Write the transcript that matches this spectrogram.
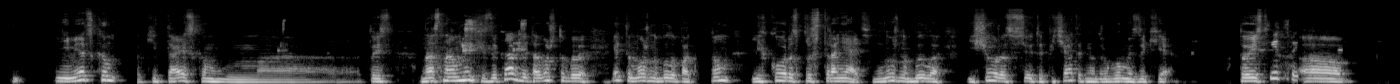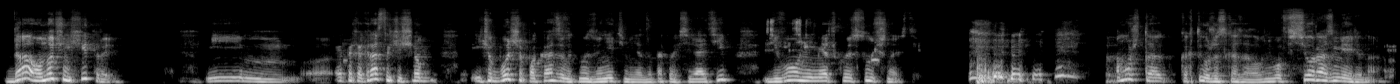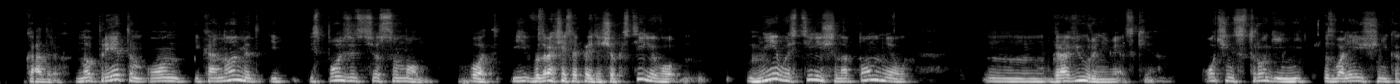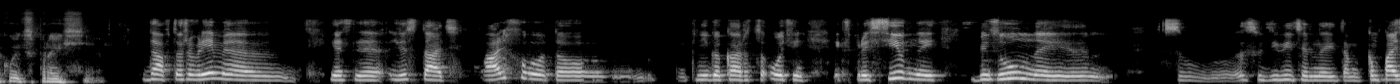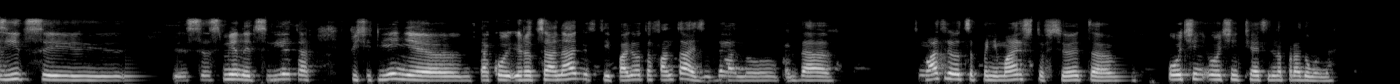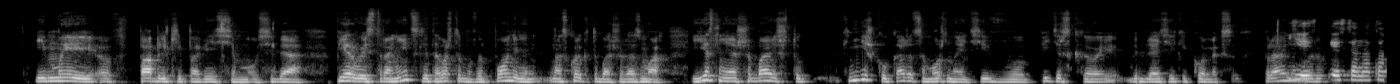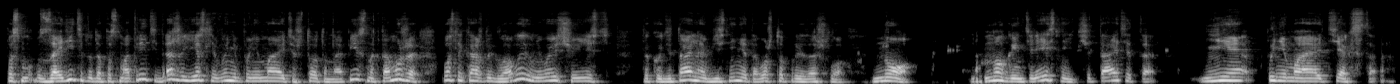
немецком, китайском. А, то есть на основных языках для того, чтобы это можно было потом легко распространять. Не нужно было еще раз все это печатать на другом языке. То есть, э, да, он очень хитрый. И это как раз-таки еще, еще больше показывает, ну, извините меня за такой стереотип, его немецкую сущность. Потому что, как ты уже сказала, у него все размерено в кадрах, но при этом он экономит и использует все с умом. Вот. И возвращаясь опять еще к стилю его, мне его стиль еще напомнил м, гравюры немецкие. Очень строгие, не позволяющие никакой экспрессии. Да, в то же время, если листать Альфу, то книга кажется очень экспрессивной, безумной, с, с удивительной там композицией, со сменой цвета, впечатление такой иррациональности и полета фантазии, да, но когда всматриваться, понимаешь, что все это очень-очень тщательно продумано. И мы в паблике повесим у себя первые страницы для того, чтобы вы поняли, насколько это большой размах. И если не ошибаюсь, что книжку, кажется, можно найти в питерской библиотеке комиксов. Правильно есть, говорю? Есть она там. Посм- зайдите туда, посмотрите, даже если вы не понимаете, что там написано. К тому же, после каждой главы у него еще есть такое детальное объяснение того, что произошло. Но намного интереснее читать это, не понимая текста.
